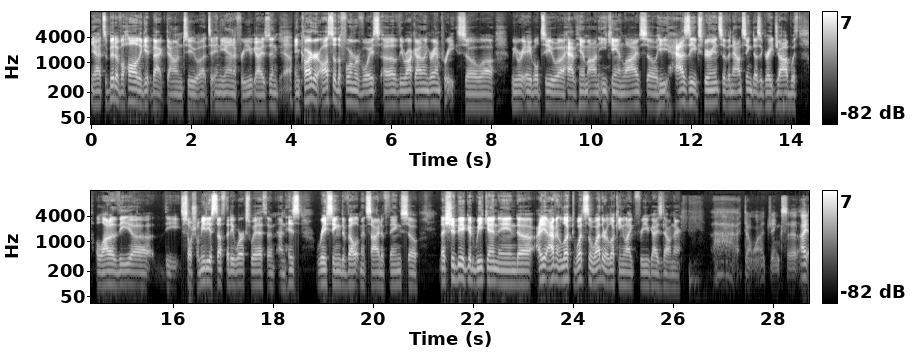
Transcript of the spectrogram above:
Yeah, it's a bit of a haul to get back down to uh, to Indiana for you guys, and yeah. and Carter, also the former voice of the Rock Island Grand Prix. So uh, we were able to uh, have him on EKN Live. So he has the experience of announcing, does a great job with a lot of the uh, the social media stuff that he works with, and, and his racing development side of things. So that should be a good weekend. And uh, I, I, haven't looked. What's the weather looking like for you guys down there? Uh, I don't want to jinx it. I,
